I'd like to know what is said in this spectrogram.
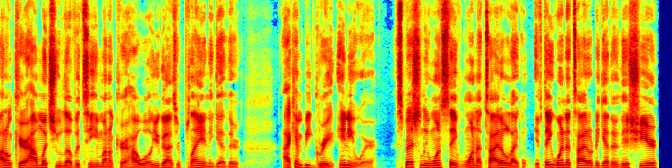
I don't care how much you love a team. I don't care how well you guys are playing together. I can be great anywhere, especially once they've won a title. Like if they win a title together this year,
